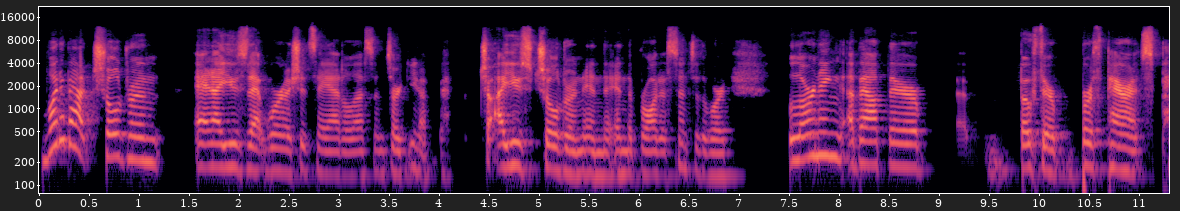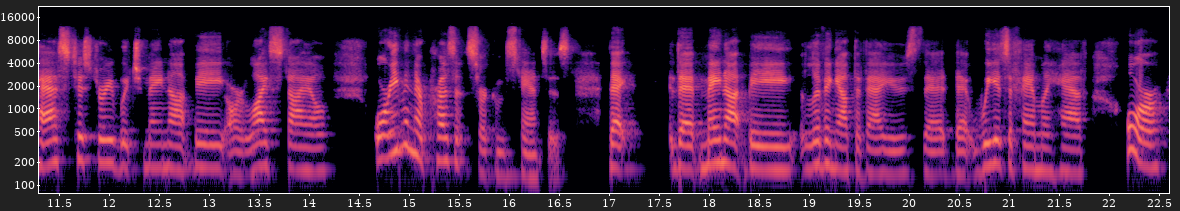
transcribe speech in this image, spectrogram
what about children? And I use that word. I should say adolescents, or you know, ch- I use children in the in the broadest sense of the word. Learning about their both their birth parents' past history, which may not be, or lifestyle, or even their present circumstances that that may not be living out the values that that we as a family have, or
